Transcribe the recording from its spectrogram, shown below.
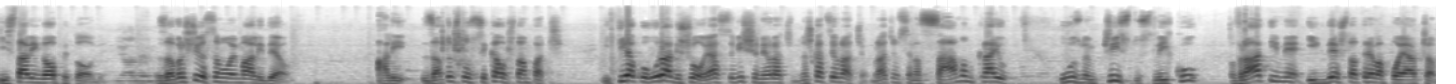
I stavim ga opet ovdje. Završio sam ovaj mali deo. Ali zato što se kao štampač. I ti ako uradiš ovo, ja se više ne vraćam. Znaš kad se vraćam? Vraćam se na samom kraju, uzmem čistu sliku, vratim je i gdje šta treba pojačam.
